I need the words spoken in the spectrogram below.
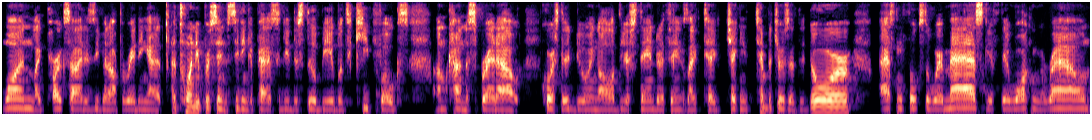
One, like Parkside, is even operating at a 20% seating capacity to still be able to keep folks um, kind of spread out. Course, they're doing all of their standard things like te- checking temperatures at the door, asking folks to wear masks if they're walking around.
